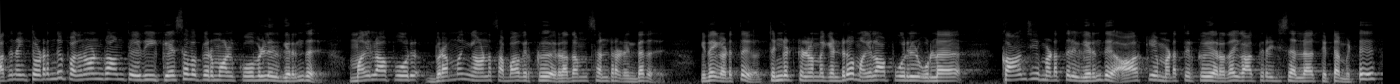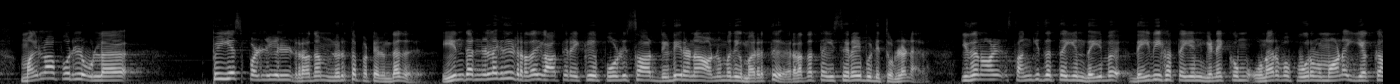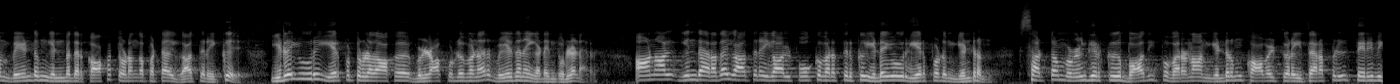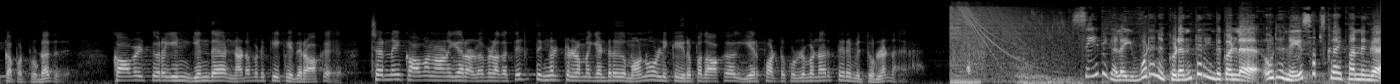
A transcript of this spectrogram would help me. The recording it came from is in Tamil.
அதனைத் தொடர்ந்து பதினான்காம் தேதி கேசவ பெருமாள் கோவிலில் இருந்து மயிலாப்பூர் பிரம்ம ஞான சபாவிற்கு ரதம் சென்றடைந்தது. இதையடுத்து திங்கட்கிழமையன்று மயிலாப்பூரில் உள்ள காஞ்சி மடத்தில் இருந்து ஆர்கே மடத்திற்கு ரத யாத்திரை செல்ல திட்டமிட்டு மயிலாப்பூரில் உள்ள பிஎஸ் பள்ளியில் ரதம் நிறுத்தப்பட்டிருந்தது. இந்த நிலையில் ரத யாத்திரைக்கு போலீசார் திடீரென அனுமதி மறுத்து ரதத்தை சிறைபிடித்துள்ளனர். இதனால் சங்கீதத்தையும் தெய்வ தெய்வீகத்தையும் இணைக்கும் உணர்வு பூர்வமான இயக்கம் வேண்டும் என்பதற்காக தொடங்கப்பட்ட யாத்திரைக்கு இடையூறு ஏற்பட்டுள்ளதாக விழா குழுவினர் வேதனை அடைந்துள்ளனர் ஆனால் இந்த ரத யாத்திரையால் போக்குவரத்திற்கு இடையூறு ஏற்படும் என்றும் சட்டம் ஒழுங்கிற்கு பாதிப்பு வரலாம் என்றும் காவல்துறை தரப்பில் தெரிவிக்கப்பட்டுள்ளது. காவல்துறையின் இந்த நடவடிக்கைக்கு எதிராக சென்னை காவல் ஆணையர் அலுவலகத்தில் திங்கட்கிழமையன்று மனு அளிக்க இருப்பதாக ஏற்பாட்டு குழுவினர் தெரிவித்துள்ளனர். செய்திகளை உடனுக்குடன் தெரிந்து கொள்ள உடனே சப்ஸ்கிரைப் பண்ணுங்க.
